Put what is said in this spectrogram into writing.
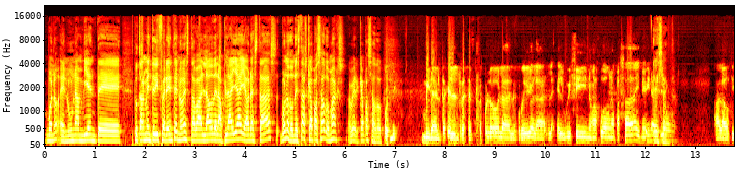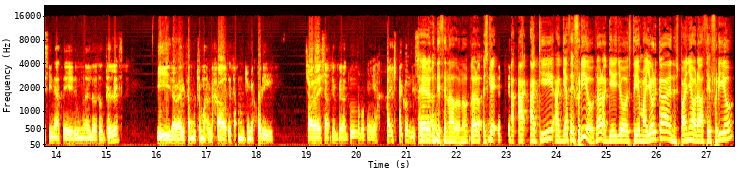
bueno, en un ambiente totalmente diferente, ¿no? Estaba al lado de la playa y ahora estás. Bueno, ¿dónde estás? ¿Qué ha pasado, Max? A ver, ¿qué ha pasado? Pues Mira, el, el receptáculo, la, la, el wifi nos ha jugado una pasada y me vine aquí a las oficinas de, uno de los hoteles y la verdad que están mucho más relajados, están mucho mejor y se agradece la temperatura porque hay aire acondicionado. Aire acondicionado, ¿no? Claro, es que aquí, aquí hace frío, claro, aquí yo estoy en Mallorca, en España, ahora hace frío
